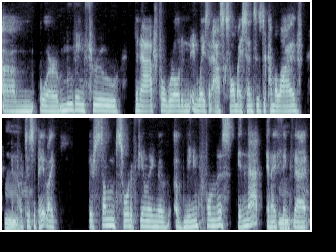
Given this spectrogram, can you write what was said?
um, or moving through the natural world in, in ways that asks all my senses to come alive mm. and participate. Like there's some sort of feeling of, of meaningfulness in that. And I think mm. that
